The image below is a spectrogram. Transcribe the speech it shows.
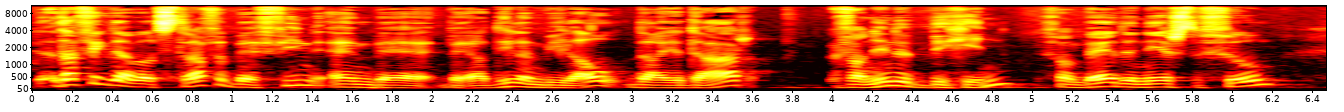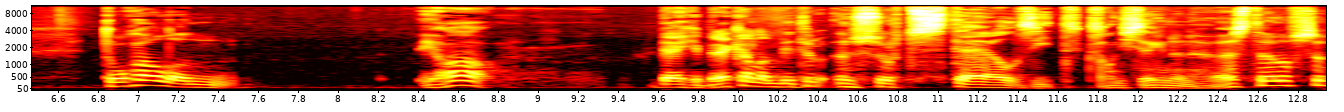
Dat vind ik dan wel straffen bij Fien en bij, bij Adil en Bilal, dat je daar van in het begin, van bij de eerste film, toch al een... Ja, bij gebrek aan een beter een soort stijl ziet. Ik zal niet zeggen een huisstijl of zo.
